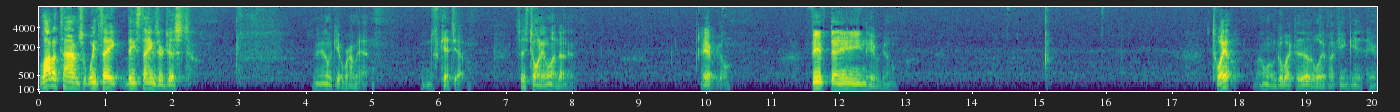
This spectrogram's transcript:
a lot of times we think these things are just, I'll get where I'm at. Just catch up. It says 21, doesn't it? There we go. 15, here we go. 12. I want to go back to the other way if I can't get it here.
